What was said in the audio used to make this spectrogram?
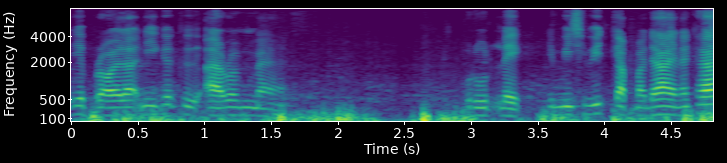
เรียบร้อยแล้ว นี่ก็คือ Iron Man บุรุษเหล็กยังมีชีวิตกลับมาได้นะคะ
